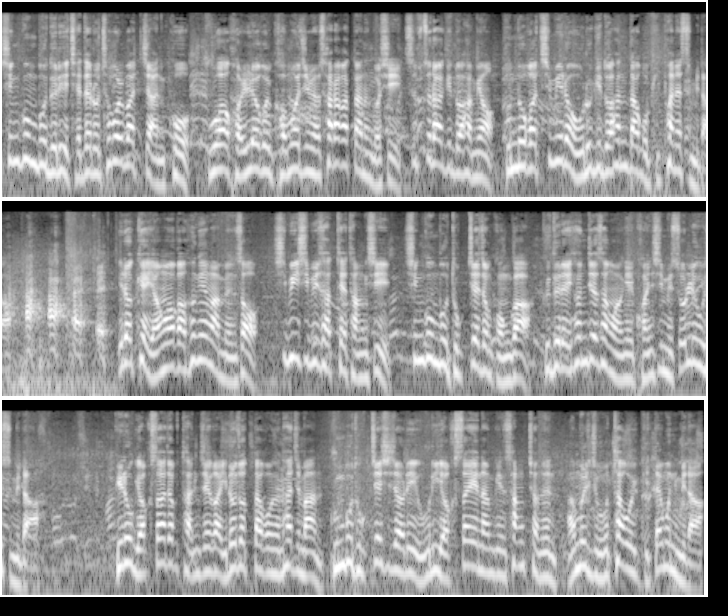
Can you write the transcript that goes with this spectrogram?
신군부들이 제대로 처벌받지 않고 부와 권력을 거머쥐며 살아갔다는 것이 씁쓸하기도 하며 분노가 치밀어 오르기도 한다고 비판했습니다. 이렇게 영화가 흥행하면서 12.12 사태 당시 신군부 독재 정권과 그들의 현재 상황에 관심이 쏠리고 있습니다. 비록 역사적 단죄가 이뤄졌다고는 하지만 군부 독재 시절이 우리 역사에 남긴 상처는 아물지 못하고 있기 때문입니다.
